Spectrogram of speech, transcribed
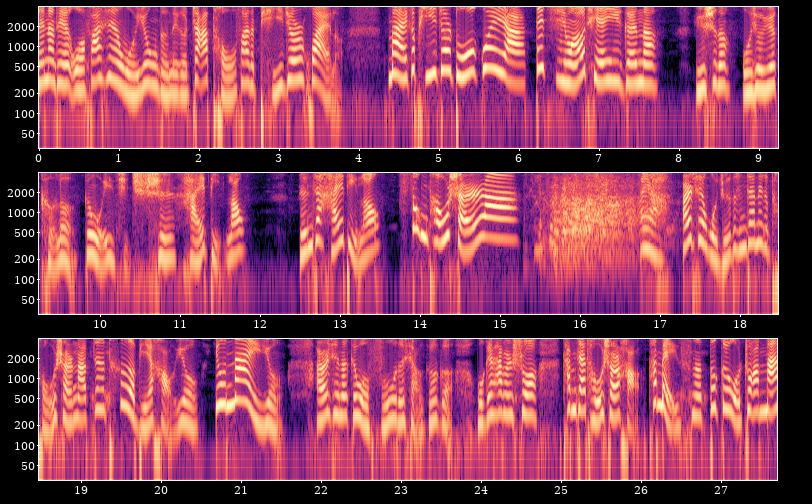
前两天我发现我用的那个扎头发的皮筋儿坏了，买个皮筋儿多贵呀，得几毛钱一根呢。于是呢，我就约可乐跟我一起去吃海底捞，人家海底捞送头绳儿啊。哎呀，而且我觉得人家那个头绳儿呢，真的特别好用又耐用，而且呢，给我服务的小哥哥，我跟他们说他们家头绳好，他每次呢都给我抓满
